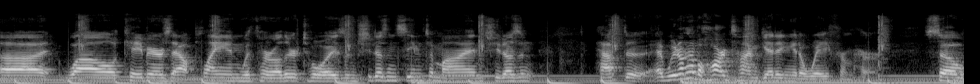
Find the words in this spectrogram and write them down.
uh, while K Bear's out playing with her other toys, and she doesn't seem to mind. She doesn't have to. We don't have a hard time getting it away from her. So,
